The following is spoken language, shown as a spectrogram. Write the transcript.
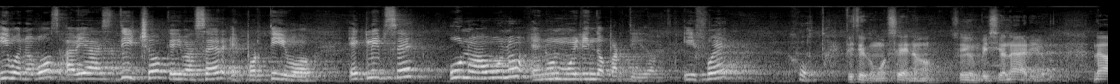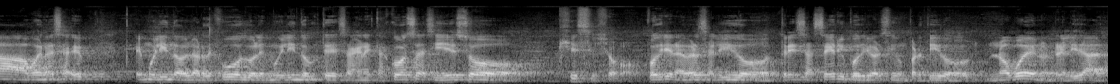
Y bueno, vos habías dicho que iba a ser esportivo Eclipse uno a uno en un muy lindo partido. Y fue justo. Viste cómo sé, ¿no? Soy un visionario. No, bueno, es, es muy lindo hablar de fútbol, es muy lindo que ustedes hagan estas cosas y eso qué sé yo, podrían haber salido 3 a 0 y podría haber sido un partido no bueno en realidad.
